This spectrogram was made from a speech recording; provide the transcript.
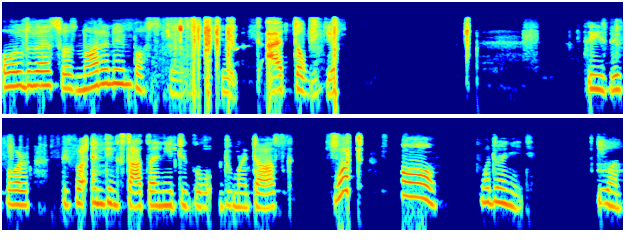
Old West was not an imposter. Wait, I told you. Please, before before anything starts, I need to go do my task. What? Oh, what do I need? You One.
